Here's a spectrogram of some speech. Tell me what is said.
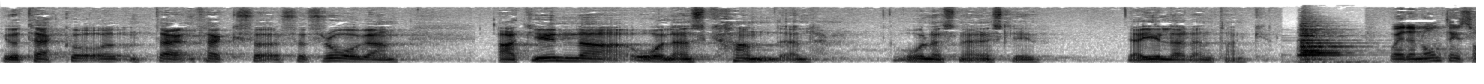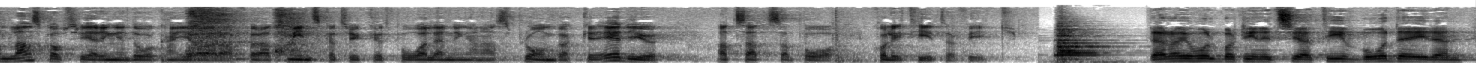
Jo, tack, och tack för, för frågan. Att gynna åländsk handel, åländskt näringsliv, jag gillar den tanken. Och är det någonting som landskapsregeringen då kan göra för att minska trycket på ålänningarnas plånböcker är det ju att satsa på kollektivtrafik. Där har ju Hållbart initiativ både i den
